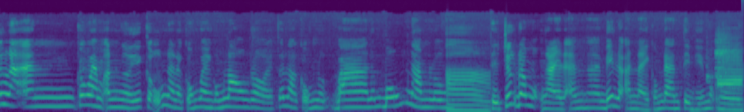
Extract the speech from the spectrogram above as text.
Tức là anh có quen anh người cũ này là cũng quen cũng lâu rồi tức là cũng được 3 đến 4 năm luôn. À. thì trước đó một ngày là em biết là anh này cũng đang tìm hiểu một người.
